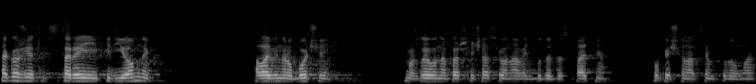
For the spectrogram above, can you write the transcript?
Також є тут старий підйомник, але він робочий. Можливо, на перший час його навіть буде достатньо. Поки що над цим подумаю.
